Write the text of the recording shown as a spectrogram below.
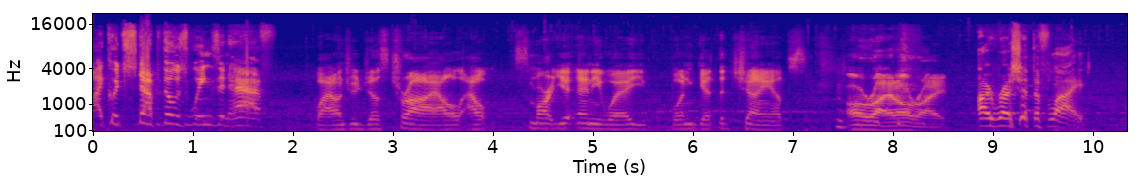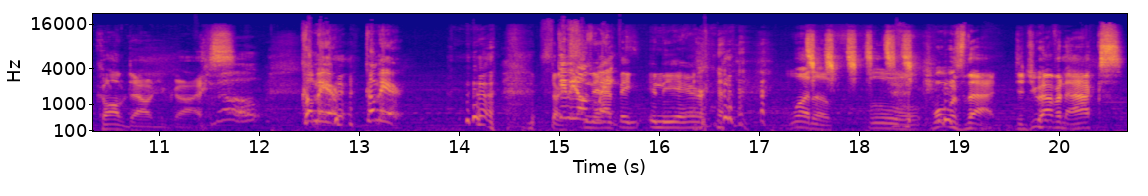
I could snap those wings in half. Why don't you just try? I'll outsmart you anyway. You wouldn't get the chance. all right, all right. I rush at the fly. Calm down, you guys. No. Come here, come here. Start Give me those snapping in the air. What a fool. What was that? Did you have an axe?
